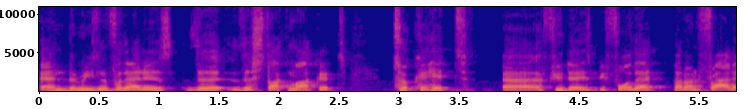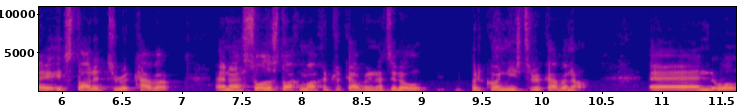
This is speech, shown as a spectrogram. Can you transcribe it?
and the reason for that is the the stock market took a hit uh, a few days before that, but on Friday it started to recover, and I saw the stock market recovering. And I said, "Oh, Bitcoin needs to recover now." And well,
